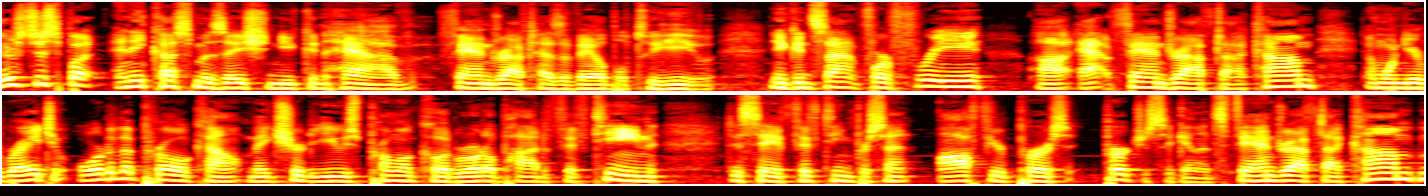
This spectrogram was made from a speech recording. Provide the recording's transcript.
There's just about any customization you can have, FanDraft has available to you. You can sign up for free uh, at fandraft.com. And when you're ready to order the pro account, make sure to use promo code ROTOPOD15 to save 15% off your pers- purchase. Again, that's fandraft.com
